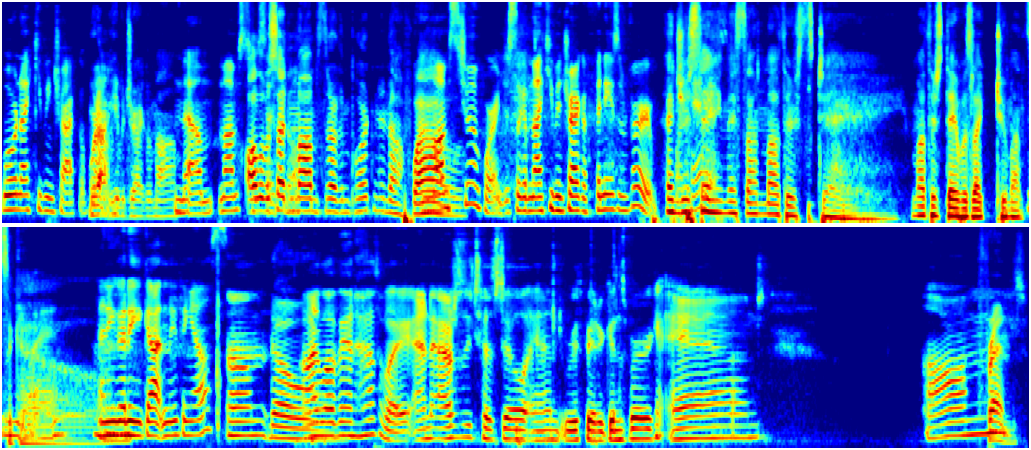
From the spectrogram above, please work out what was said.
Well, we're not keeping track of. We're mom. not keeping track of mom. No, mom's too All of a sudden, mom's not important enough. Wow. Mom's too important. Just like I'm not keeping track of Phineas and Verb. And or you're Candace. saying this on Mother's Day. Mother's Day was like two months ago. Anyway. Anybody got anything else? Um, No. I love Anne Hathaway and Ashley Tisdale and Ruth Bader Ginsburg and um Friends.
